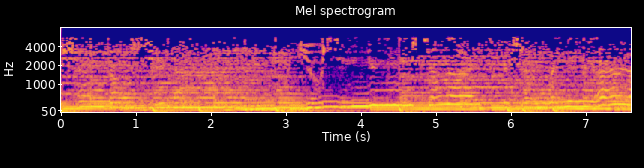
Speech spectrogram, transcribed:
生都期待。有幸与你相爱，一生为你而来。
